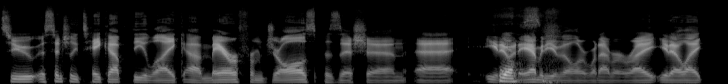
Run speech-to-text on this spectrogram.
to essentially take up the like uh, mayor from Jaws position at you know yes. in Amityville or whatever, right? You know, like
